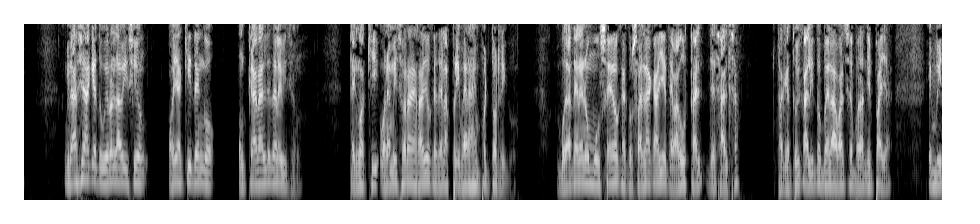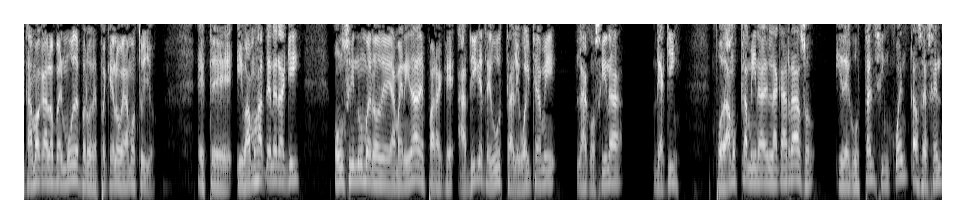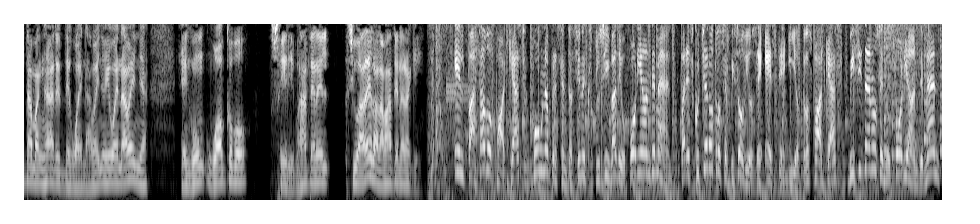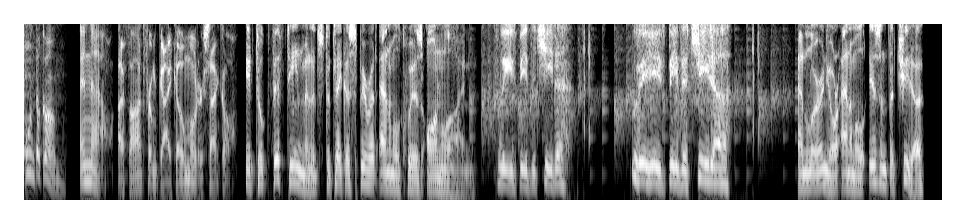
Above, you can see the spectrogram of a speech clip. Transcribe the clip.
Gracias a que tuvieron la visión, hoy aquí tengo un canal de televisión. Tengo aquí una emisora de radio que es de las primeras en Puerto Rico. Voy a tener un museo que a cruzar la calle te va a gustar de salsa, para que tú y Carlitos Belavar se puedan ir para allá. Invitamos a Carlos Bermúdez, pero después que lo veamos tú y yo. Este, y vamos a tener aquí un sinnúmero de amenidades para que a ti que te gusta, al igual que a mí, la cocina de aquí, podamos caminar en la Carrazo y degustar 50 o 60 manjares de guaynabeños y guaynabeñas en un walkable city. Vas a tener Ciudadela, la vas a tener aquí. El pasado podcast fue una presentación exclusiva de Euphoria On Demand. Para escuchar otros episodios de este y otros podcasts, visítanos en euphoriaondemand.com. And now, a thought from Geico Motorcycle. It took 15 minutes to take a spirit animal quiz online. Please be the cheetah. Please be the cheetah. And learn your animal isn't the cheetah,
